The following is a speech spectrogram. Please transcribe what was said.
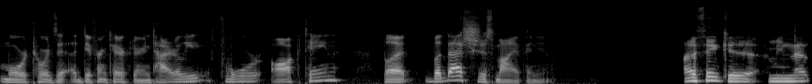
more towards a, a different character entirely for Octane. But but that's just my opinion. I think it, I mean that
